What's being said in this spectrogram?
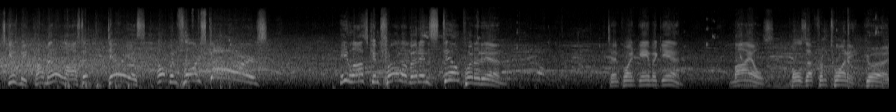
Excuse me, Carmelo lost it. Darius, open floor, scores! He lost control of it and still put it in. 10-point game again. Miles pulls up from 20. Good.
